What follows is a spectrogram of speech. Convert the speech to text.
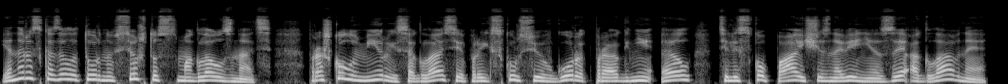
и она рассказала Торну все, что смогла узнать. Про школу мира и согласия, про экскурсию в город, про огни Л, телескоп А, исчезновение З, а главное,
